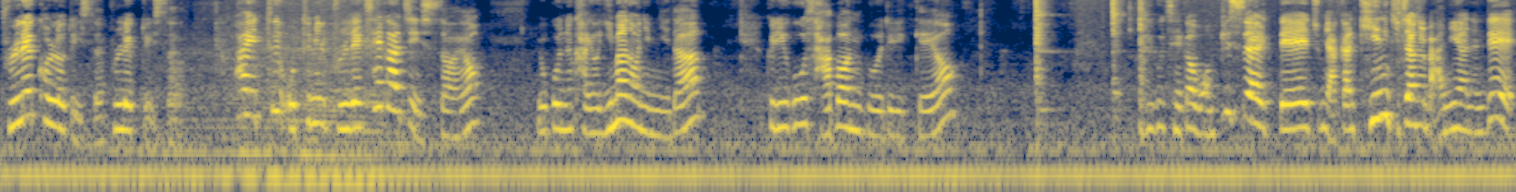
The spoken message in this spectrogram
블랙 컬러도 있어요. 블랙도 있어요. 화이트, 오트밀, 블랙 세 가지 있어요. 요거는 가격 2만 원입니다. 그리고 4번 보여드릴게요. 그리고 제가 원피스 할 때 좀 약간 긴 기장을 많이 하는데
